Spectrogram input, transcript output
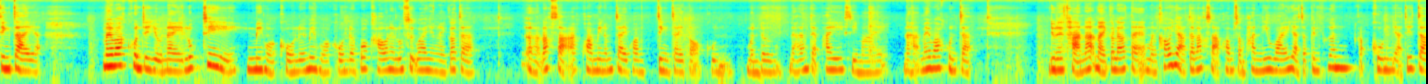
จริงใจอะ่ะ ไม่ว่าคุณจะอยู่ในลุคที่มีหัวโขนหรือมีหัวโขนแต่พวกเขาเนี่ยรู้สึกว่ายังไงก็จะรักษาความมีน้ำใจความจริงใจต่อคุณเหมือนเดิมนะคะตั้งแต่ไพ่สีไม้นะคะไม่ว่าคุณจะอยู่ในฐานะไหนก็แล้วแต่เหมือนเขาอยากจะรักษาความสัมพันธ์นี้ไว้ อยากจะเป็นเพื่อนกับคุณ อยากที่จะ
